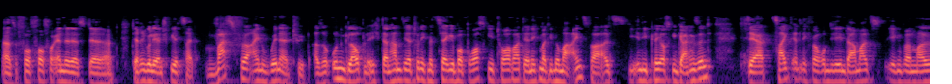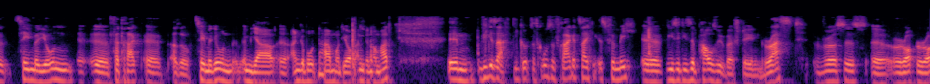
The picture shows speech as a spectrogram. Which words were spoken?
also vor, vor, vor Ende des, der, der regulären Spielzeit. Was für ein Winner-Typ, also unglaublich. Dann haben sie natürlich mit Sergei Bobrovsky Torwart, der nicht mal die Nummer eins war, als die in die Playoffs gegangen sind. Der zeigt endlich, warum die den damals irgendwann mal 10 Millionen äh, äh, Vertrag, äh, also 10 Millionen im Jahr äh, angeboten haben und die auch angenommen hat. Ähm, wie gesagt, die, das große Fragezeichen ist für mich, äh, wie sie diese Pause überstehen. Rust versus äh, Ro Ro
